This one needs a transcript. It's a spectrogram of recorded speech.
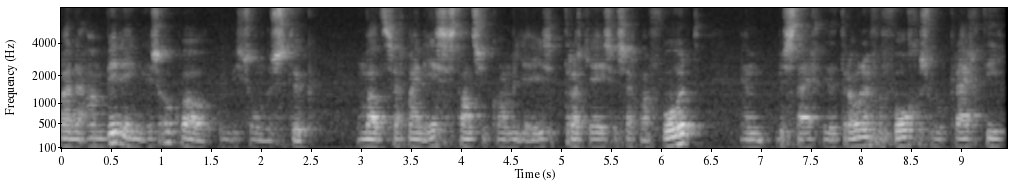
maar de aanbidding is ook wel een bijzonder stuk. Omdat zeg maar, in eerste instantie kwam Jezus, trad Jezus zeg maar, voort en bestijgt hij de troon. En vervolgens krijgt hij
